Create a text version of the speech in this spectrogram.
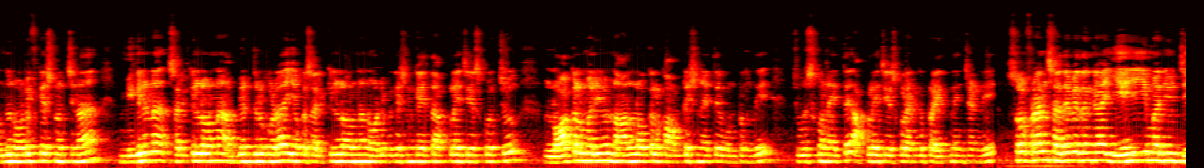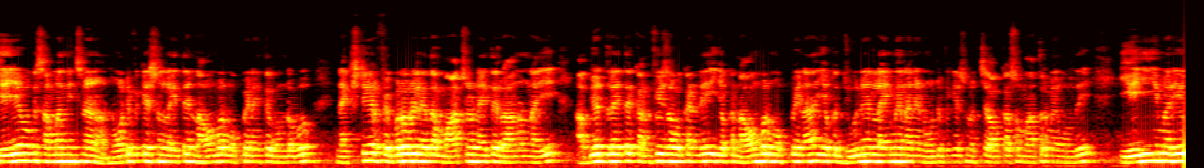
ముందు నోటిఫికేషన్ వచ్చినా మిగిలిన సర్కిల్లో ఉన్న అభ్యర్థులు కూడా ఈ యొక్క సర్కిల్లో ఉన్న నోటిఫికేషన్కి అయితే అప్లై చేసుకోవచ్చు. లోకల్ మరియు నాన్ లోకల్ కాంపిటీషన్ అయితే ఉంటుంది. చూసుకొని అయితే అప్లై చేసుకోవడానికి ప్రయత్నించండి. సో ఫ్రెండ్స్ అదే విధంగా ఏఈ మరియు జేఏఓకి సంబంధించిన నోటిఫికేషన్లు అయితే నవంబర్ ముప్పైనైతే అయితే ఉండవు. నెక్స్ట్ ఇయర్ ఫిబ్రవరి లేదా మార్చిలోనైతే రానున్నాయి. అభ్యర్థులు అయితే కన్ఫ్యూజ్ అవ్వకండి. ఈ యొక్క నవంబర్ ముప్పైన ఈ యొక్క జూనియర్ లైన్మెన్ మ్యాన్ అనే నోటిఫికేషన్ వచ్చే అవకాశం మాత్రమే ఉంది. ఏఈ మరియు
